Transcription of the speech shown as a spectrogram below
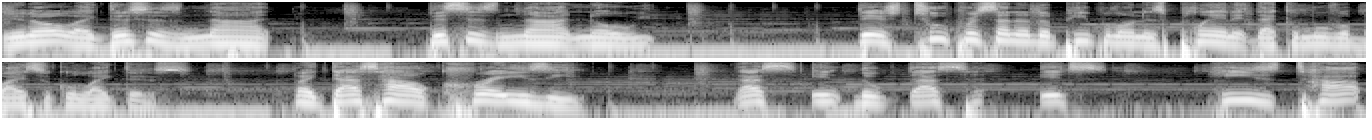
You know, like this is not this is not no there's 2% of the people on this planet that can move a bicycle like this. Like that's how crazy. That's in the that's it's he's top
